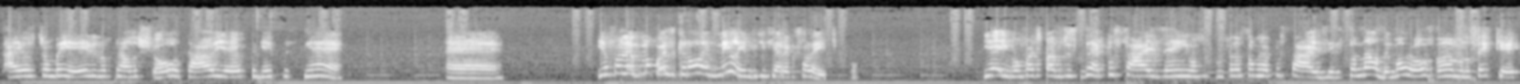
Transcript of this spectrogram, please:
aí eu trombei ele no final do show e tal, e aí eu peguei e falei assim, é. É. E eu falei alguma coisa que eu não lembro, nem lembro o que, que era que eu falei, tipo. E aí, vamos participar do disco do Rap Size, hein? Vamos fazer um som com o Size. Ele falou, não, demorou, vamos, não sei o quê.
